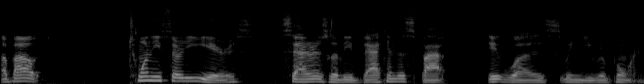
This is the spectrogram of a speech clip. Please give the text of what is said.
about 20, 30 years, Saturn is going to be back in the spot it was when you were born.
